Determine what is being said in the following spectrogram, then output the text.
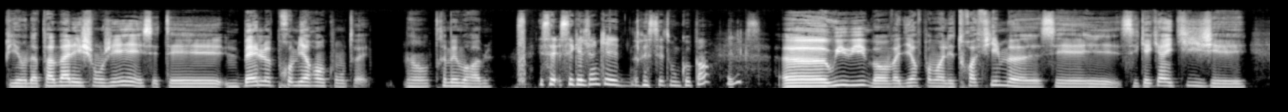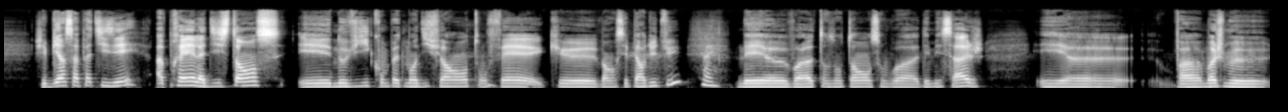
puis on a pas mal échangé et c'était une belle première rencontre ouais. Non, très mémorable. C'est quelqu'un qui est resté ton copain, Félix? Oui, oui, bah, on va dire pendant les trois films, c'est quelqu'un avec qui j'ai j'ai bien sympathisé. Après, la distance et nos vies complètement différentes ont fait que ben, on s'est perdu de vue. Mais euh, voilà, de temps en temps, on s'envoie des messages. Et euh, moi, je, me,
